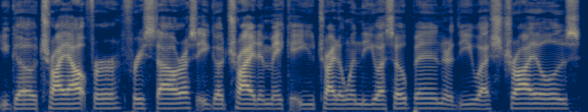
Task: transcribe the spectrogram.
you go try out for freestyle wrestling. You go try to make it. You try to win the U.S. Open or the U.S. Trials,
